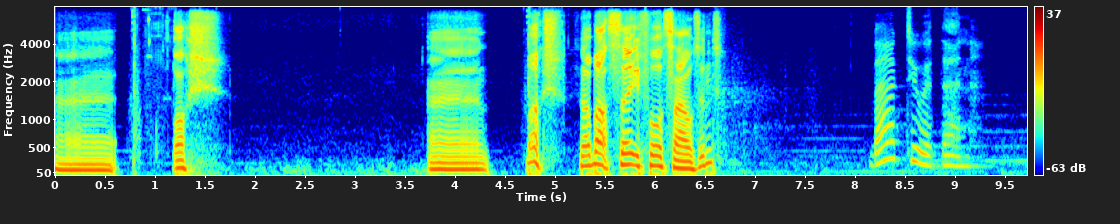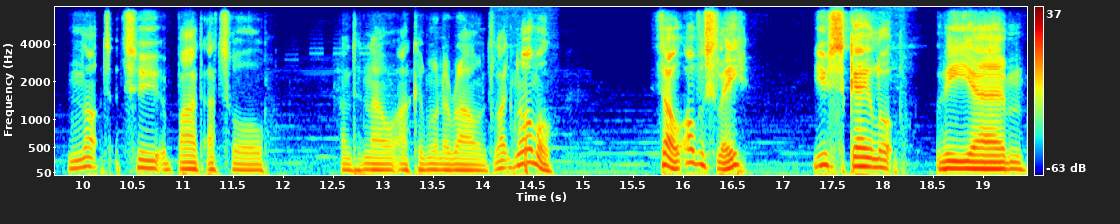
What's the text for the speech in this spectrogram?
Uh, Bosch and Bosch. So about 34,000. Back to it then. Not too bad at all. And now I can run around like normal. So obviously, you scale up the um,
